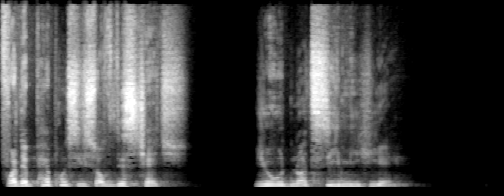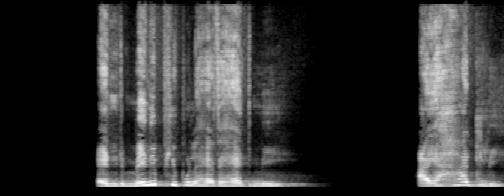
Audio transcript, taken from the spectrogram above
for the purposes of this church, you would not see me here. And many people have heard me. I hardly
